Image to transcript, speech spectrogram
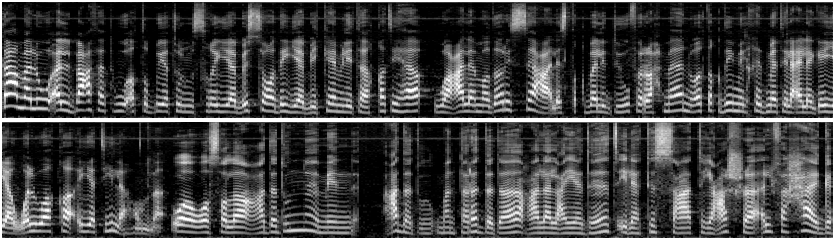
تعمل البعثة الطبية المصرية بالسعودية بكامل طاقتها وعلى مدار الساعة لاستقبال الضيوف الرحمن وتقديم الخدمة العلاجية والوقائية لهم. ووصل عدد من عدد من تردد على العيادات إلى 19 ألف حاج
